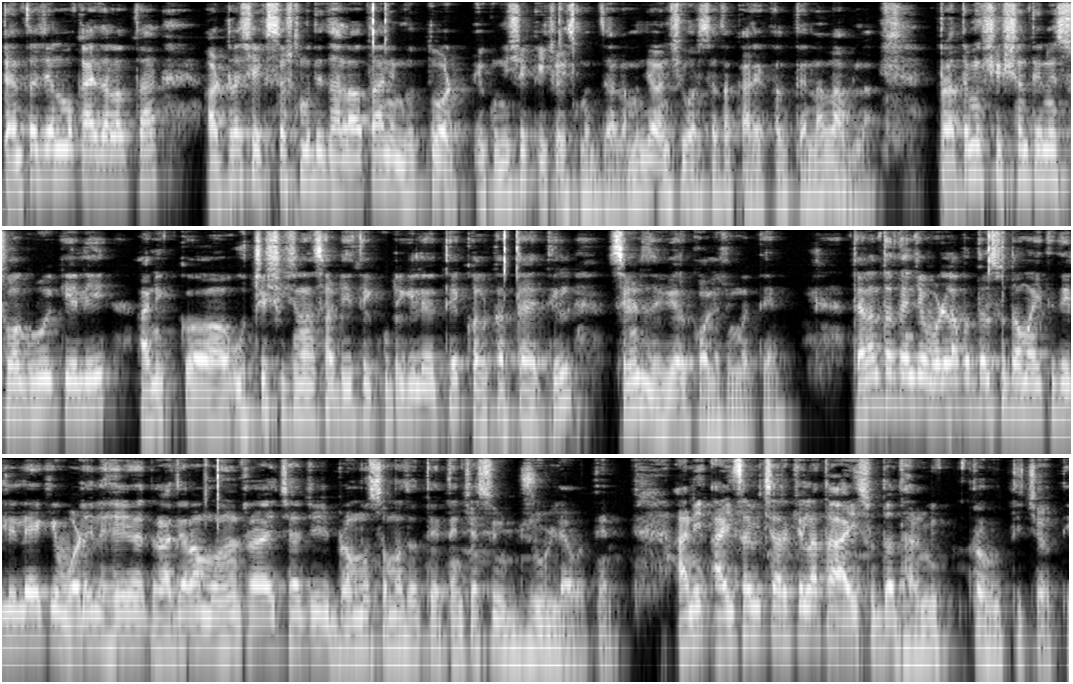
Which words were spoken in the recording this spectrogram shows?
त्यांचा जन्म काय झाला होता? अठराशे एकसष्टमध्ये झाला होता आणि मृत्यू अट एकोणीसशे एक्केचाळीसमध्ये झाला. म्हणजे ऐंशी वर्षाचा कार्यकाल त्यांना लाभला. प्राथमिक शिक्षण त्याने स्वगृह केली आणि क- उच्च शिक्षणासाठी ते कुठे गेले होते? कलकत्ता येथील सेंट झेवियर कॉलेजमध्ये. त्यानंतर त्यांच्या वडिलाबद्दल सुद्धा माहिती दिलेली आहे की वडील हे राजाराम मोहन रायच्या जे ब्रह्मो समाज होते त्यांच्याशी जुळले होते. आणि आईचा विचार केला तर आईसुद्धा धार्मिक प्रवृत्तीची होती.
